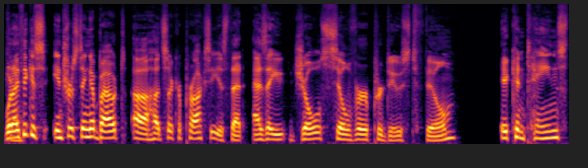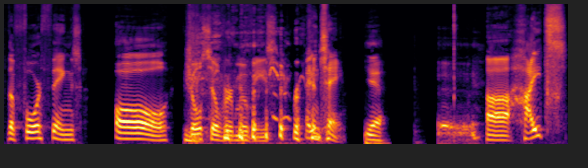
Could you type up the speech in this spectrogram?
What I think is interesting about uh, Hudsucker Proxy is that as a Joel Silver produced film, it contains the four things all Joel Silver movies Right. contain Yeah. uh, heights,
